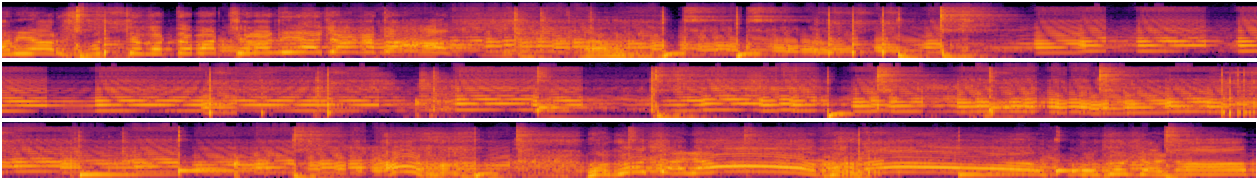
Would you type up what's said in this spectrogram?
আমি আর সহ্য করতে পারছি না, নিয়ে যা, ঘাতক! জনাব। ওগো জনাব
